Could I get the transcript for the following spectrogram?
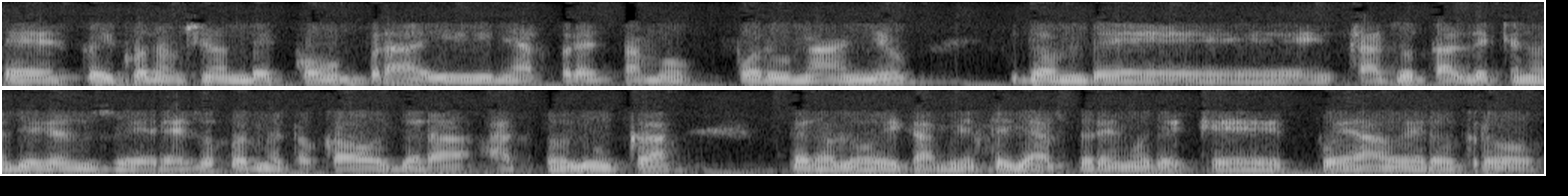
eh, estoy con opción de compra y vine a préstamo por un año, donde en caso tal de que no llegue a suceder eso, pues me toca volver a, a Toluca, pero lógicamente ya esperemos de que pueda haber otro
